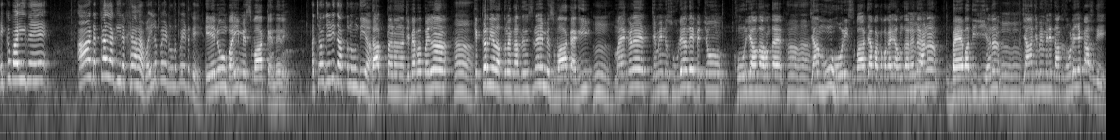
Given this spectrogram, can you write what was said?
ਇੱਕ ਬਾਈ ਨੇ ਆਹ ਡੱਕਾ ਜਾ ਕੀ ਰੱਖਿਆ ਹੈ ਬਾਈ ਲਪੇਟ ਲਪੇਟ ਕੇ? ਇਹਨੂੰ ਬਾਈ ਮਿਸਵਾਕ ਕਹਿੰਦੇ ਨੇ। ਅੱਛਾ ਉਹ ਜਿਹੜੀ ਦਾਤਨ ਹੁੰਦੀ ਆ? ਦਾਤਣ ਜਿਵੇਂ ਆਪਾਂ ਪਹਿਲਾਂ ਹਾਂ। ਕਿੱਕਰ ਦੀਆਂ ਦਾਤਣਾ ਕਰਦੇ ਹੁੰਦੇ ਸੀ ਨਾ ਇਹ ਮਿਸਵਾਕ ਹੈਗੀ। ਮੈਂ ਕਹਣਾ ਜਿਵੇਂ ਨਸੂੜਿਆਂ ਦੇ ਵਿੱਚੋਂ ਖੂਨ ਜਾਉਂਦਾ ਹੁੰਦਾ ਹੈ। ਹਾਂ ਹਾਂ। ਜਾਂ ਮੂੰਹ ਹੋਰੀ ਸਵਾਦ ਜਾਂ ਬਕਬਕਾ ਜਿਹਾ ਹੁੰਦਾ ਰਹਿੰਦਾ ਹੈ। ਨਾ ਬੈਬਾਦੀ ਜੀ ਹੈ ਨਾ ਜਾਂ ਜਿਵੇਂ ਮੇਰੇ ਦੰਦ ਥੋੜੇ ਜਿਹਾ ਘਸ ਗਏ।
